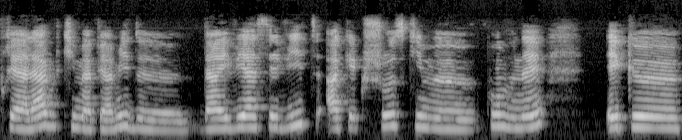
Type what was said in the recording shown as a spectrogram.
préalable qui m'a permis de, d'arriver assez vite à quelque chose qui me convenait et que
